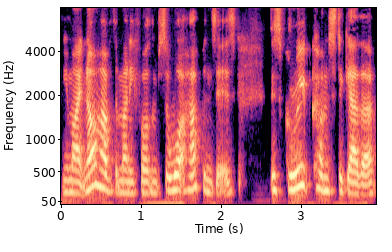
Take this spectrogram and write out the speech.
You might not have the money for them. So what happens is this group comes together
